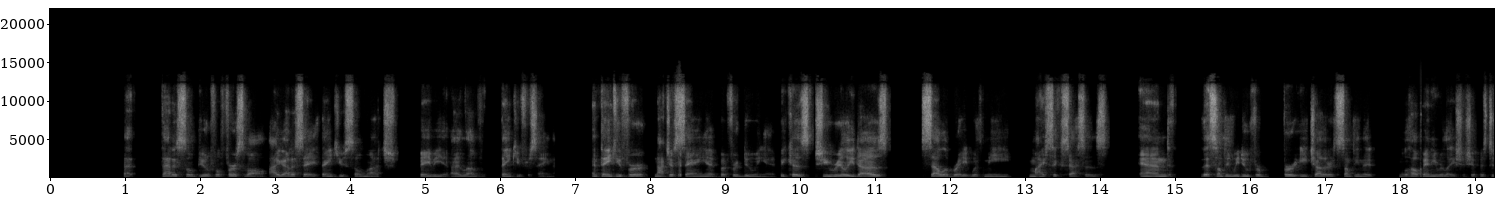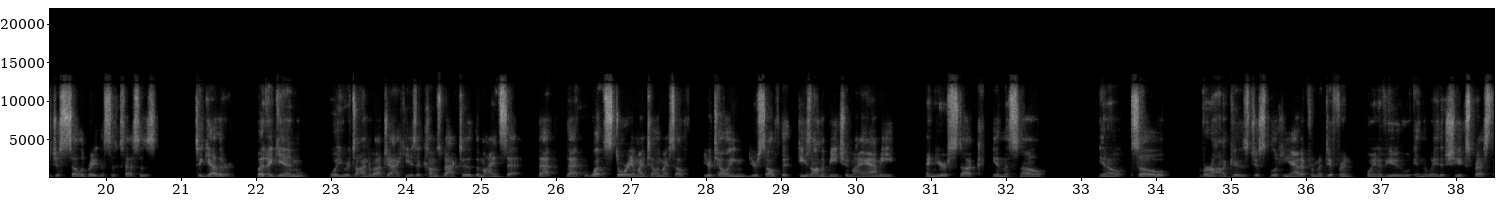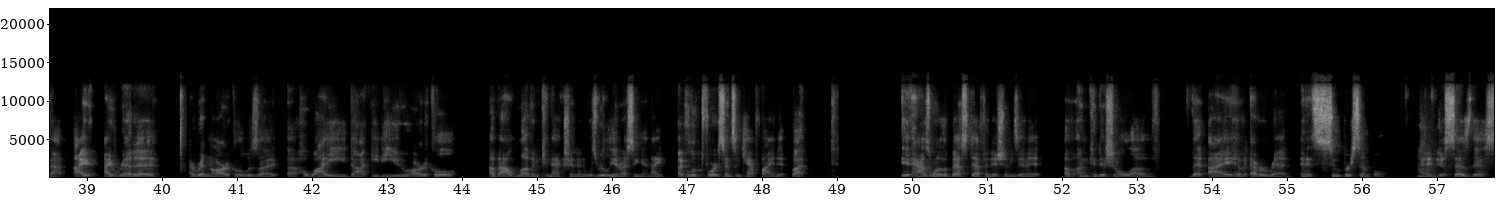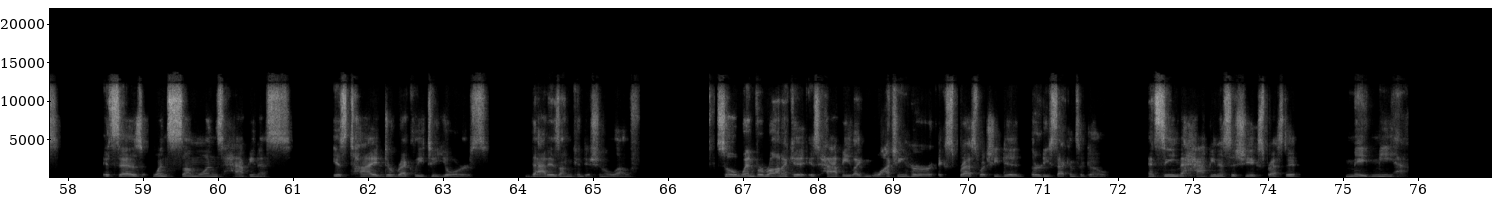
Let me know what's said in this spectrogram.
That that is so beautiful. First of all, I gotta say thank you so much, baby. I love. Thank you for saying that. And thank you for not just saying it, but for doing it because she really does celebrate with me my successes. And that's something we do for, for each other. It's something that will help any relationship is to just celebrate the successes together. But again, what you were talking about, Jackie, is it comes back to the mindset that that what story am I telling myself? You're telling yourself that he's on the beach in Miami and you're stuck in the snow. You know, so Veronica is just looking at it from a different point of view in the way that she expressed that. I I read a I read an article. It was a, a Hawaii.edu article about love and connection, and it was really interesting. And I I've looked for it since and can't find it, but it has one of the best definitions in it of unconditional love that I have ever read, and it's super simple. And it mm-hmm. just says this: It says when someone's happiness is tied directly to yours that is unconditional love. So when Veronica is happy, like watching her express what she did 30 seconds ago and seeing the happiness as she expressed it made me happy.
